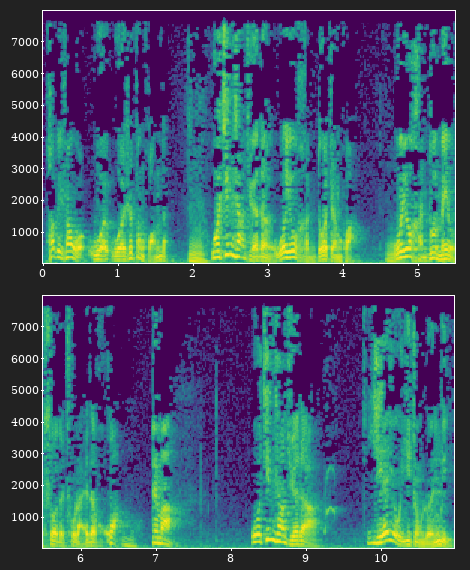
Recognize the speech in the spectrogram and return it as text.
好比说我我我是凤凰的，嗯我经常觉得我有很多真话，我有很多没有说得出来的话，对吗？我经常觉得啊，也有一种伦理，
